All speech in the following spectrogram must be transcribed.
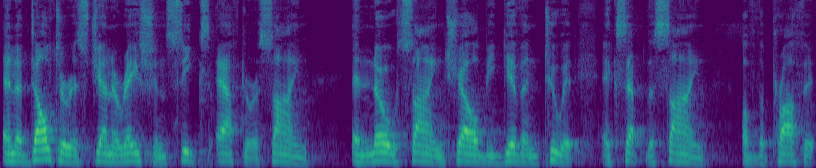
and adulterous generation seeks after a sign, and no sign shall be given to it except the sign of the prophet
